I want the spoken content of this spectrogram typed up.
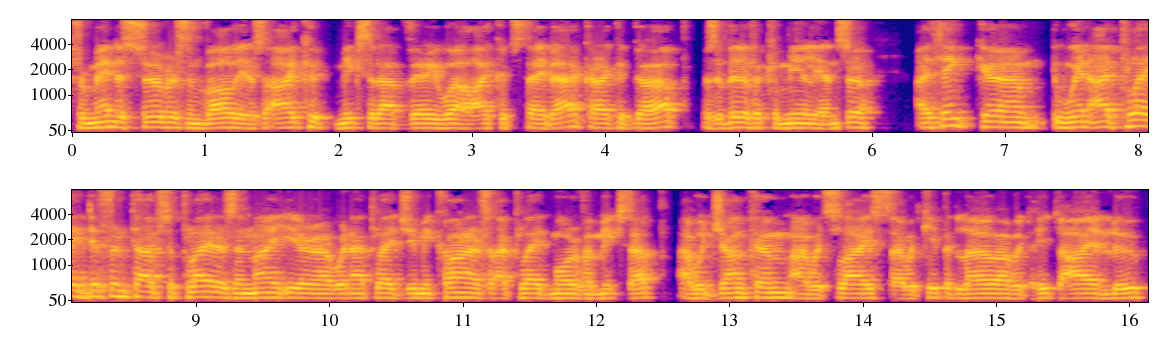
tremendous servers and volleyers. I could mix it up very well. I could stay back or I could go up. I was a bit of a chameleon. So I think um, when I played different types of players in my era, when I played Jimmy Connors, I played more of a mix up. I would junk him, I would slice, I would keep it low, I would hit high and loop.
